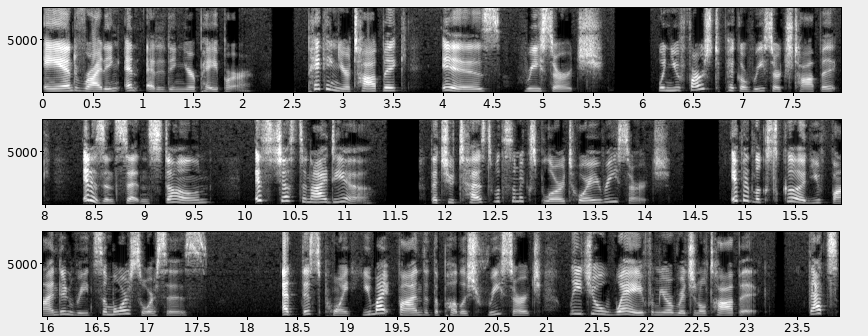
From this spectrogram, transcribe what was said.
and writing and editing your paper. Picking your topic is research. When you first pick a research topic, it isn't set in stone, it's just an idea that you test with some exploratory research. If it looks good, you find and read some more sources. At this point, you might find that the published research leads you away from your original topic. That's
